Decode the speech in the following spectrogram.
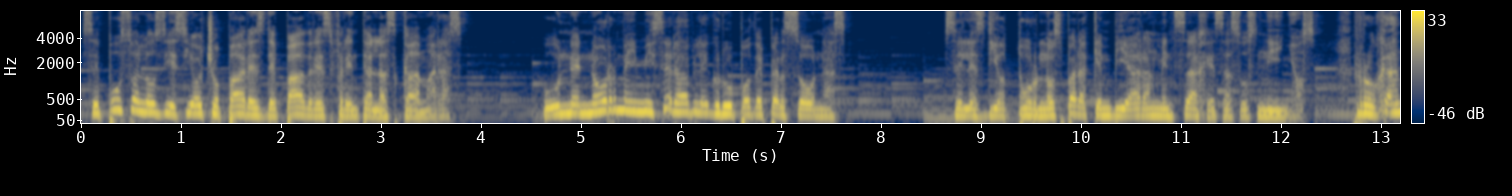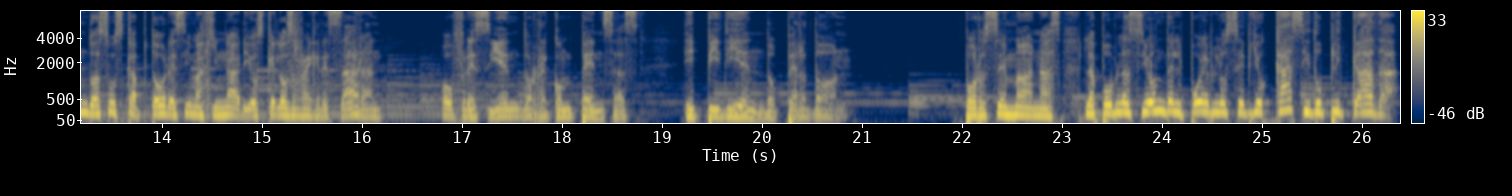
se puso a los 18 pares de padres frente a las cámaras. Un enorme y miserable grupo de personas se les dio turnos para que enviaran mensajes a sus niños, rogando a sus captores imaginarios que los regresaran, ofreciendo recompensas y pidiendo perdón. Por semanas, la población del pueblo se vio casi duplicada.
